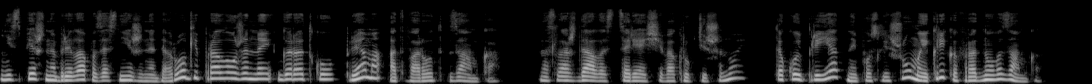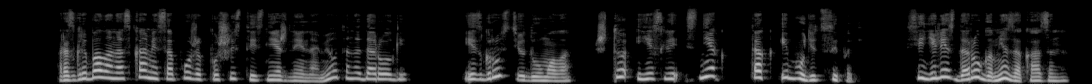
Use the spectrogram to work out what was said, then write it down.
неспешно брела по заснеженной дороге, проложенной городку, прямо от ворот замка. Наслаждалась царящей вокруг тишиной, такой приятной после шума и криков родного замка. Разгребала носками сапожек пушистые снежные наметы на дороге и с грустью думала, что если снег так и будет сыпать. Сиди лес дорога мне заказана.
